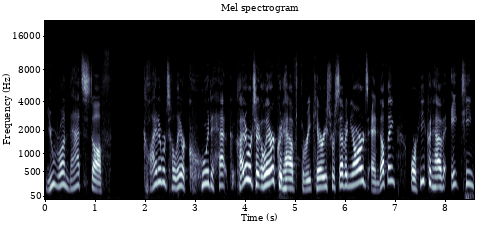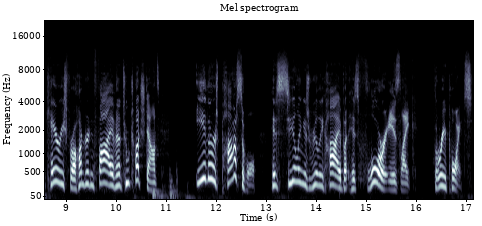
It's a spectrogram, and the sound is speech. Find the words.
You run that stuff, Clyde Edwards Helaire could have Clyde Edwards Helaire could have three carries for seven yards and nothing, or he could have 18 carries for 105 and two touchdowns. Either is possible. His ceiling is really high, but his floor is like three points.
